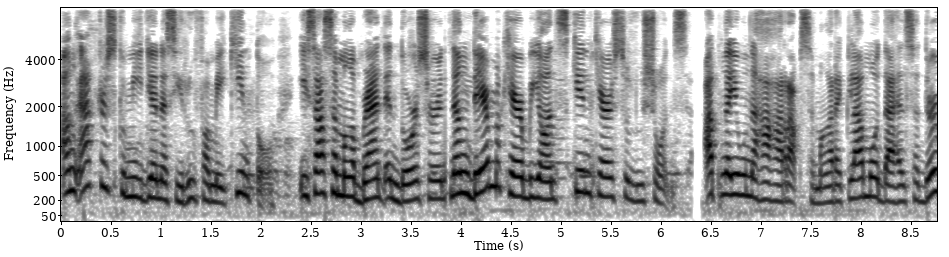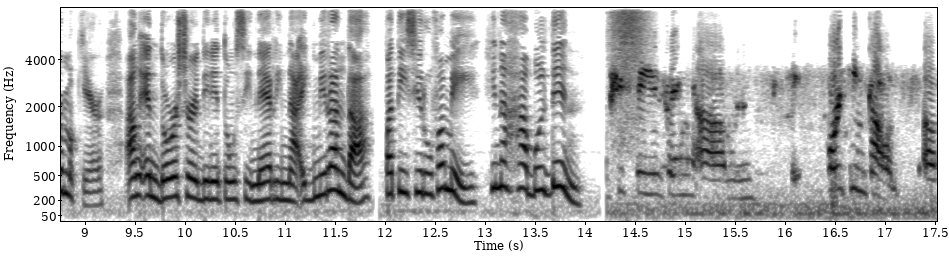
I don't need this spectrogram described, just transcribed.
Ang actress-comedian na si Rufa May Quinto, isa sa mga brand endorser ng Dermacare Beyond Skincare Solutions. At ngayong nahaharap sa mga reklamo dahil sa Dermacare, ang endorser din itong si Neri Naig Miranda, pati si Rufa May, hinahabol din. She's facing um, 14 counts of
